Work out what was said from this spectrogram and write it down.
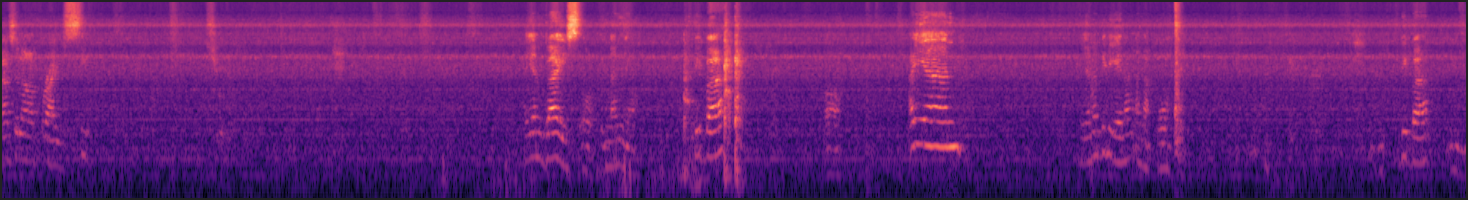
Kaso lang ang pricey. Ayan guys, oh, tingnan nyo. Diba? Oh. Ayan. Ayan ang binigay ng anak ko. Diba? Mm.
